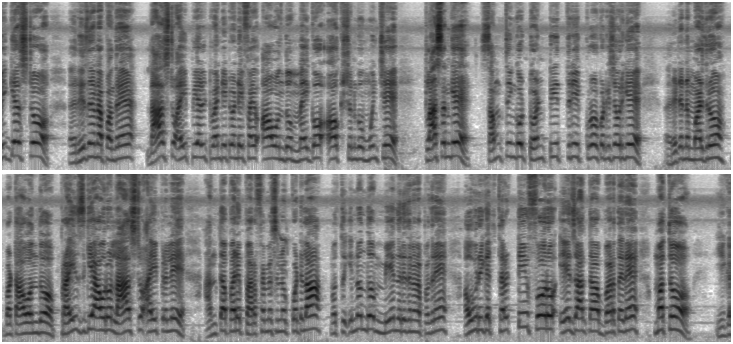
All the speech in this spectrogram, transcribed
ಬಿಗ್ಗೆಸ್ಟ್ ರೀಸನ್ ಏನಪ್ಪ ಅಂದ್ರೆ last I P L twenty twenty five ಆ ಒಂದು ಮೆಗಾ ಆಕ್ಷನ್ಗೂ ಮುಂಚೆ ಕ್ಲಾಸನ್ಗೆ ಸಮಥಿಂಗ್ ಟ್ವೆಂಟಿ ತ್ರೀ ಕ್ರೋರ್ ಕೊಟ್ಟಿಗೆ ಅವರಿಗೆ ರಿಟರ್ನ್ ಮಾಡಿದ್ರು. ಬಟ್ ಆ ಒಂದು ಪ್ರೈಸ್ಗೆ ಅವರು ಲಾಸ್ಟ್ ಐ ಪಿ ಅಲ್ಲಿ ಅಂತ ಪರಿ ಪರ್ಫಾರ್ಮೆನ್ಸ್ ಕೊಟ್ಟಿಲ್ಲ. ಮತ್ತು ಇನ್ನೊಂದು ಮೇನ್ ರೀಸನ್ ಏನಪ್ಪ ಅಂದ್ರೆ ಅವರಿಗೆ ತರ್ಟಿ ಫೋರ್ ಏಜ್ ಆಗ್ತಾ ಬರ್ತಾ ಇದೆ. ಮತ್ತು ಈಗ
